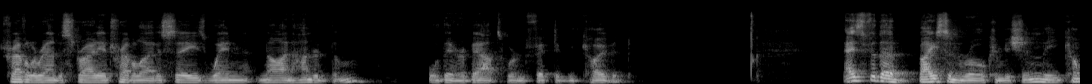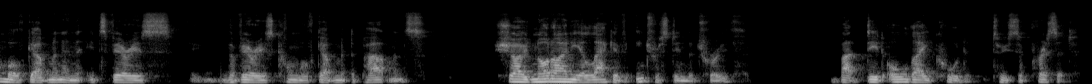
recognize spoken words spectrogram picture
travel around Australia, travel overseas when 900 of them or thereabouts were infected with COVID. As for the Basin Royal Commission, the Commonwealth Government and its various the various Commonwealth Government departments showed not only a lack of interest in the truth, but did all they could to suppress it.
